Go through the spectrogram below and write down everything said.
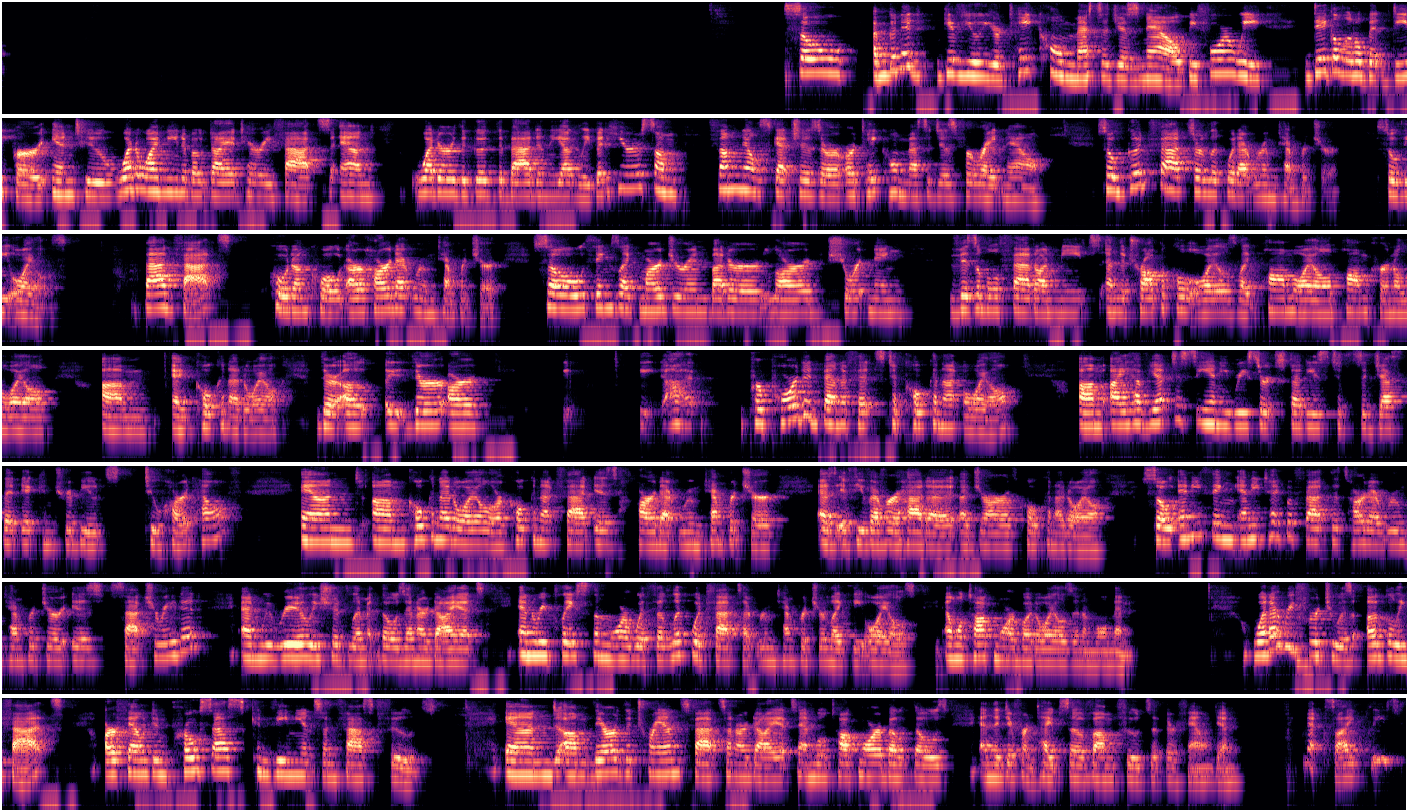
So I'm going to give you your take home messages now before we dig a little bit deeper into what do I mean about dietary fats and what are the good, the bad, and the ugly. But here are some thumbnail sketches or, or take home messages for right now. So, good fats are liquid at room temperature. So, the oils. Bad fats, quote unquote, are hard at room temperature. So, things like margarine, butter, lard, shortening, visible fat on meats and the tropical oils like palm oil, palm kernel oil, um, and coconut oil. There, are there are uh, purported benefits to coconut oil. Um, I have yet to see any research studies to suggest that it contributes to heart health. And um, coconut oil or coconut fat is hard at room temperature, as if you've ever had a, a jar of coconut oil. So anything, any type of fat that's hard at room temperature is saturated. And we really should limit those in our diets and replace them more with the liquid fats at room temperature, like the oils. And we'll talk more about oils in a moment. What I refer to as ugly fats are found in processed, convenience, and fast foods. And um, there are the trans fats in our diets, and we'll talk more about those and the different types of um, foods that they're found in. Next slide, please.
